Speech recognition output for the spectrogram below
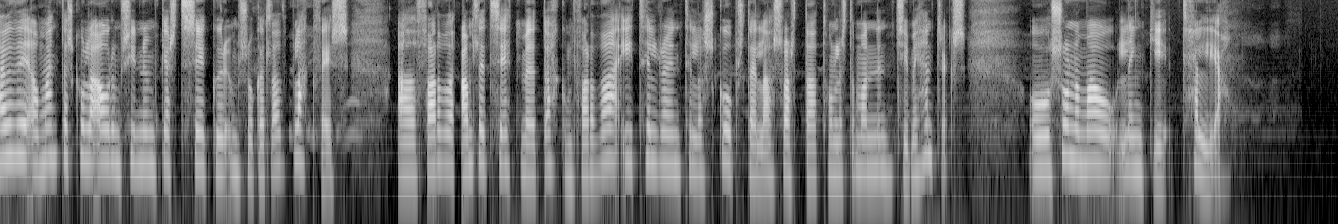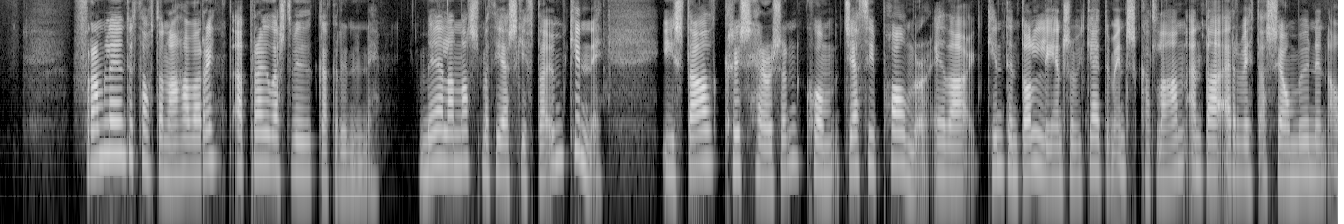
hefði á mentaskóla árum sínum gerst segur um svo kallað blackface að farða andlet sitt með dökkum farða í tilræðin til að skópstæla svarta tónlistamannin Jimi Hendrix og svona má lengi telja. Framleiðendur þáttana hafa reynd að bregðast við gaggrinninni, meðal annars með því að skipta um kynni. Í stað Chris Harrison kom Jesse Palmer eða Kindin Dolly eins og við gætum einskallaðan en það er erfitt að sjá munin á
